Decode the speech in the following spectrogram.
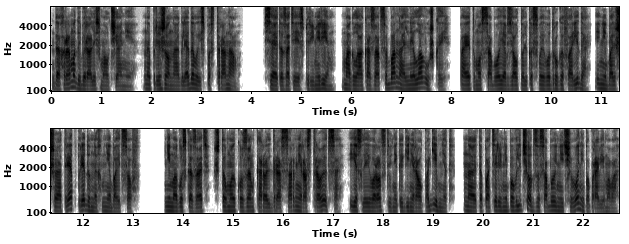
До храма добирались в молчании, напряженно оглядываясь по сторонам. Вся эта затея с перемирием могла оказаться банальной ловушкой, поэтому с собой я взял только своего друга Фарида и небольшой отряд преданных мне бойцов. Не могу сказать, что мой кузен король Драссар не расстроится, если его родственник и генерал погибнет, но эта потеря не повлечет за собой ничего непоправимого.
